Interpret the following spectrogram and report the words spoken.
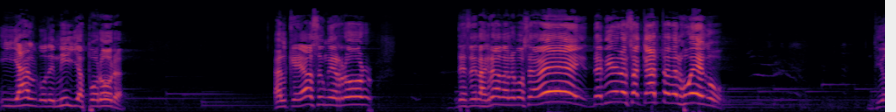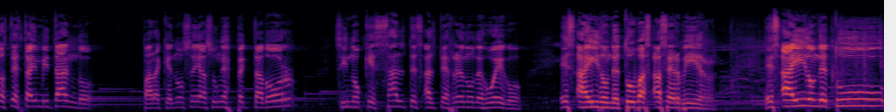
y algo de millas por hora. Al que hace un error desde las gradas le vocea, ¡Ey! Debiera sacarte del juego. Dios te está invitando para que no seas un espectador, sino que saltes al terreno de juego. Es ahí donde tú vas a servir. Es ahí donde tú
